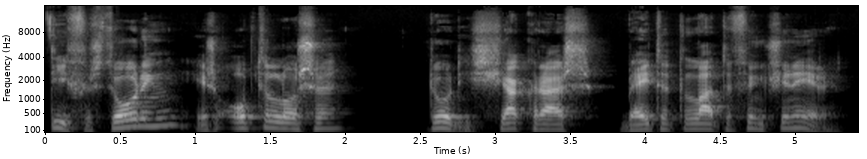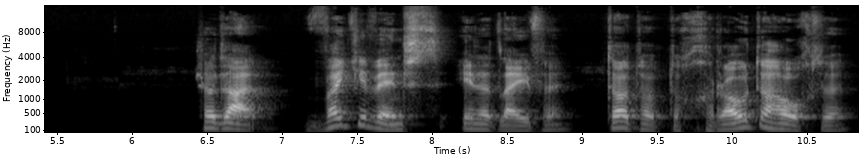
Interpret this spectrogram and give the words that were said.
Die verstoring is op te lossen door die chakras beter te laten functioneren. Zodat wat je wenst in het leven tot op de grote hoogte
